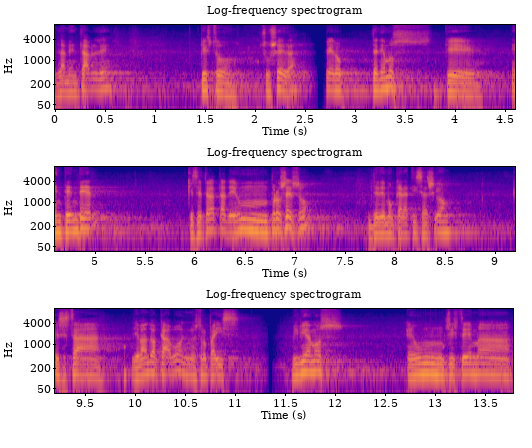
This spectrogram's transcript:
Lamentable que esto suceda, pero tenemos que entender que se trata de un proceso de democratización que se está llevando a cabo en nuestro país. Vivíamos en un sistema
